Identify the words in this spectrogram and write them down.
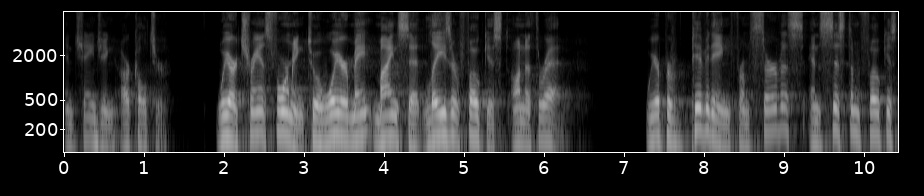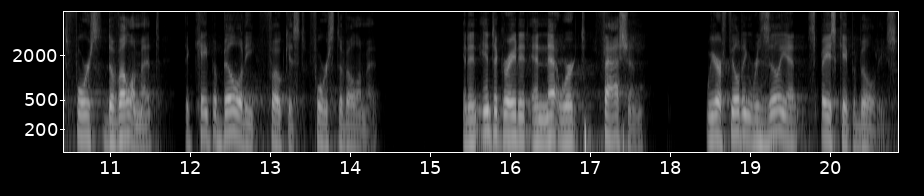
and changing our culture. We are transforming to a warrior mindset, laser focused on the threat. We are pivoting from service and system focused force development to capability focused force development. In an integrated and networked fashion, we are fielding resilient space capabilities.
